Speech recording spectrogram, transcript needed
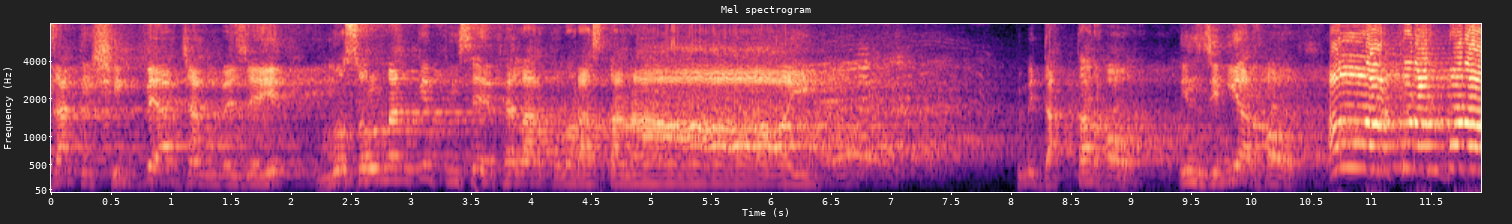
জাতি শিখবে আর জানবে যে মুসলমানকে পিছে ফেলার কোনো রাস্তা নাই। তুমি ডাক্তার হও, ইঞ্জিনিয়ার হও, আল্লাহর কোরআন পড়ো।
